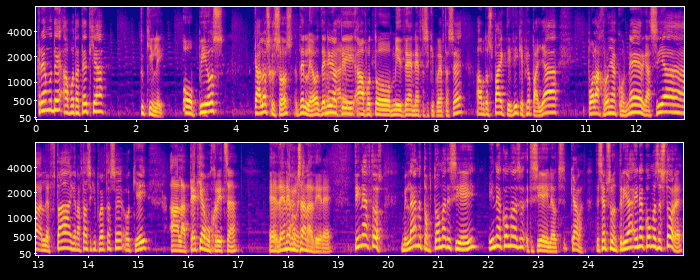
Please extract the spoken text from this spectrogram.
κρέμονται από τα τέτοια του Kinley. Ο οποίος Καλός χρυσός, δεν λέω. Δεν είναι ότι από το 0 έφτασε εκεί που έφτασε. Από το Spike TV και πιο παλιά. Πολλά χρόνια κονέ, εργασία, λεφτά για να φτάσει εκεί που έφτασε. OK. Okay. Αλλά τέτοια μουχρίτσα ε, δεν έχω ναι. ξαναδεί, ρε. Τι είναι αυτός; Μιλάμε με το πτώμα της EA. Είναι ακόμα. Ε, της EA λέω. Της, ποια άλλα. Της E3 είναι ακόμα ζεστό, ρε.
